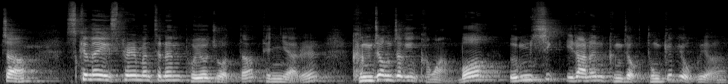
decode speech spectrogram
자, 스키너의 익스페리먼트는 보여주었다. 됐냐를 긍정적인 강화. 뭐 음식이라는 긍정 동격이 오고요.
